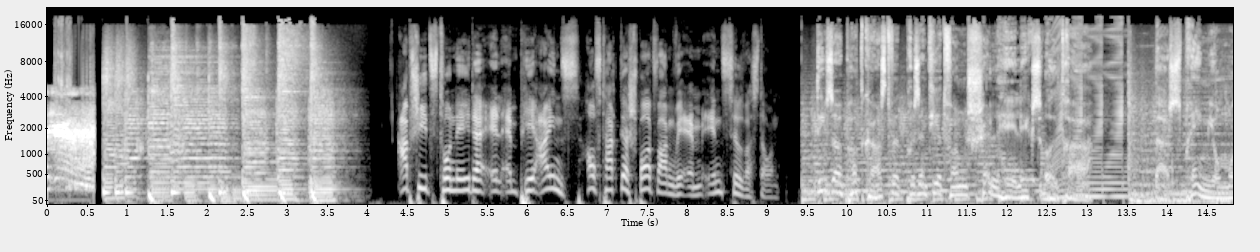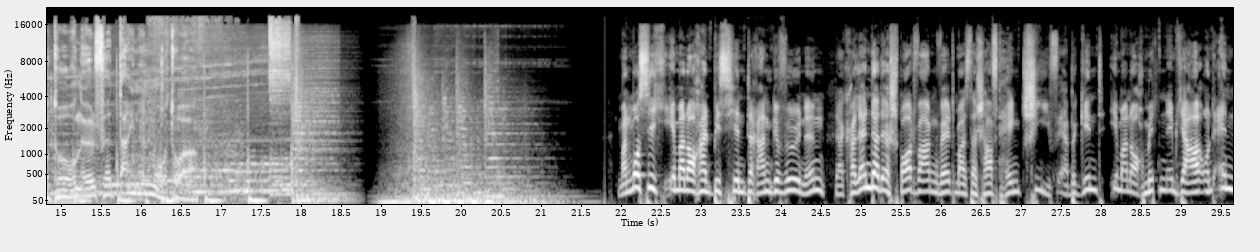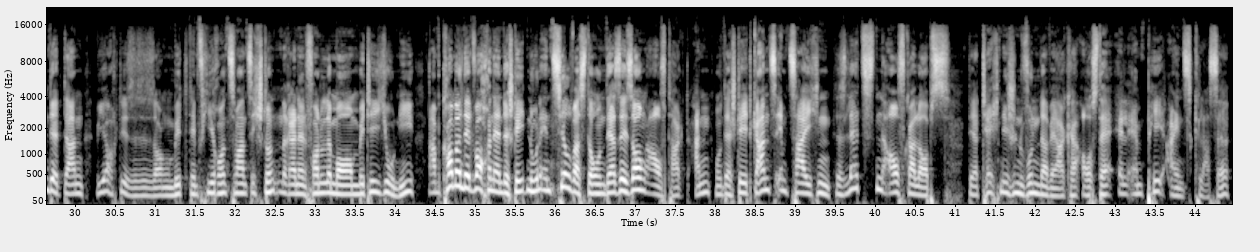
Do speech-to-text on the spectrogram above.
engine. Abschiedstournee der LMP1, Auftakt der Sportwagen-WM in Silverstone. Dieser Podcast wird präsentiert von Shell Helix Ultra. Das Premium-Motorenöl für deinen Motor. Man muss sich immer noch ein bisschen dran gewöhnen. Der Kalender der Sportwagen-Weltmeisterschaft hängt schief. Er beginnt immer noch mitten im Jahr und endet dann, wie auch diese Saison, mit dem 24-Stunden-Rennen von Le Mans Mitte Juni. Am kommenden Wochenende steht nun in Silverstone der Saisonauftakt an und er steht ganz im Zeichen des letzten Aufgalopps der technischen Wunderwerke aus der LMP1-Klasse.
